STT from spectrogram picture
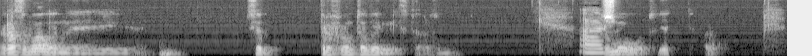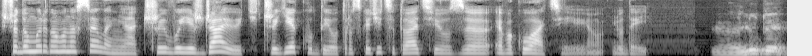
розвалене і це прифронтове місто, розумієте. Тому от як Щодо мирного населення, чи виїжджають, чи є куди? От розкажіть ситуацію з евакуацією людей. Е, Люди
